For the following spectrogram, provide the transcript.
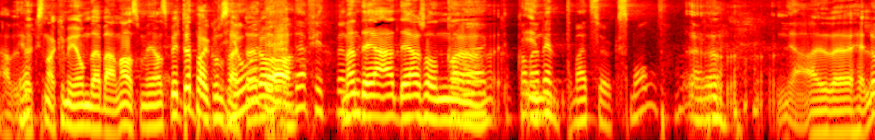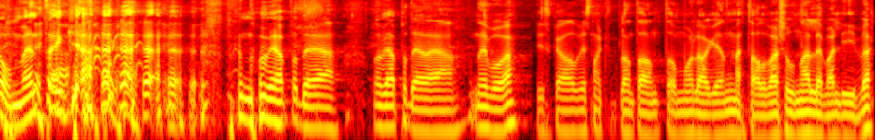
Ja, vi bør ikke snakke mye om det bandet. Altså, vi har spilt et par konserter. Jo, det- det fint, men- men det er, det er sånn Kan jeg, eh, kan jeg vente meg et søksmål? Nja, er heller omvendt, tenker jeg. når, vi er på det, når vi er på det nivået. Vi, skal, vi snakket bl.a. om å lage en metallversjon av Leva livet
